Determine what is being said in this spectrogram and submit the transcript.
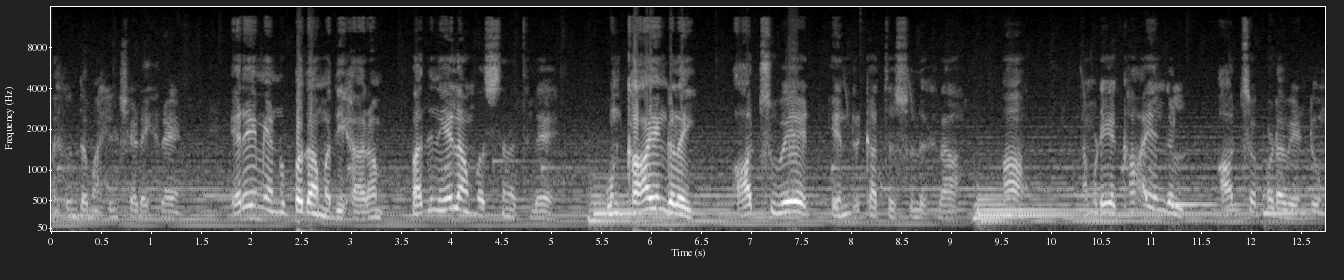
மிகுந்த மகிழ்ச்சி அடைகிறேன். எரேமியா முப்பதாம் அதிகாரம் பதினேழாம் வசனத்துல உன் காயங்களை ஆற்றுவேன் என்று கத்த சொல்லுகிறார். ஆம் நம்முடைய காயங்கள் ஆற்றப்பட வேண்டும்.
